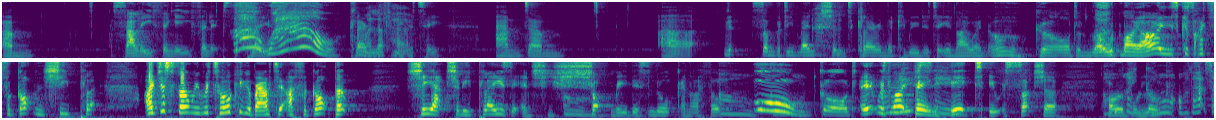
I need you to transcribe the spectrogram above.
um, Sally Thingy Phillips that Oh wow! Clare oh, I in the love her. Community. And um, uh, somebody mentioned Clare in the Community, and I went, oh God, and rolled my eyes because I'd forgotten she play. I just thought we were talking about it. I forgot that she actually plays it, and she shot me this look, and I thought, oh, God. It was Oh, like being hit. It was such a Oh horrible my look. god! Oh, that's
